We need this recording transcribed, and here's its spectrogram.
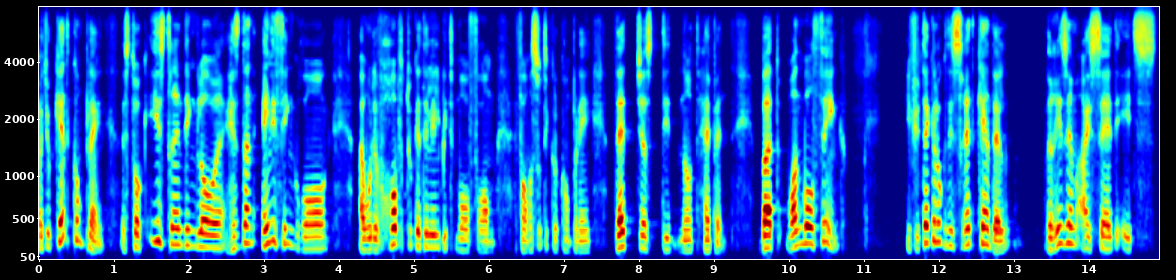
but you can't complain. The stock is trending lower, has done anything wrong. I would have hoped to get a little bit more from a pharmaceutical company. That just did not happen. But one more thing, if you take a look at this red candle, the reason I said it's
